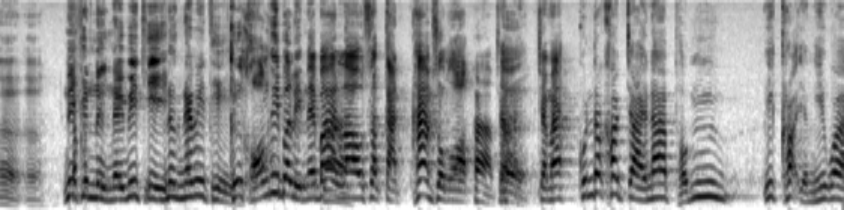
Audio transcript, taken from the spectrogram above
เออเออนี่คือหนึ่งในวิธี หนึ่งในวิธี คือของที่ผลิตในบ้านเราสกัดห้ามส่งออกครับ เออใช่ไหม คุณต้องเข้าใจนะ ผมวิเคราะห์อย่างนี้ว่า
